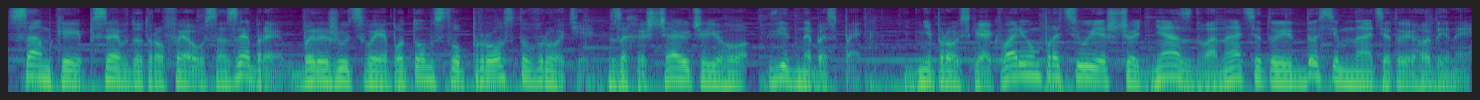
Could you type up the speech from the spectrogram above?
Самки псевдотрофеуса зебри бережуть своє потомство просто в роті, захищаючи його від небезпек. Дніпровський акваріум працює щодня з 12 до 17 години.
